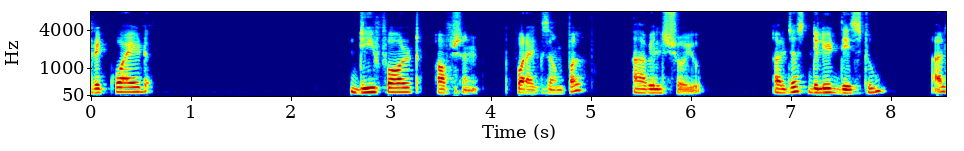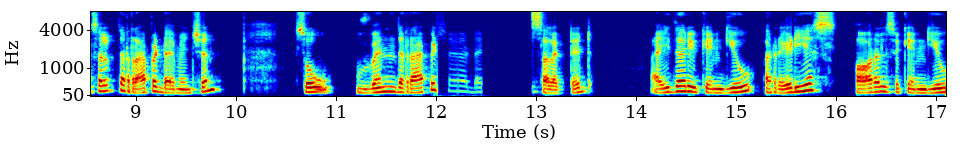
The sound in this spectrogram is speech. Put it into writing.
required default option. For example I will show you. I'll just delete these two. I'll select the rapid dimension. So when the rapid dimension is selected either you can give a radius or else you can give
